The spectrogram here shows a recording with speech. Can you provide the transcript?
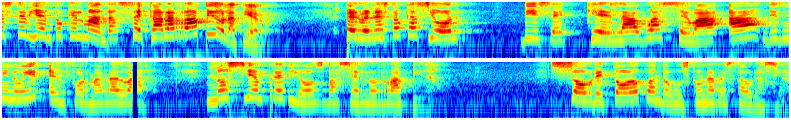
este viento que Él manda secara rápido la tierra. Pero en esta ocasión dice que el agua se va a disminuir en forma gradual. No siempre Dios va a hacerlo rápido, sobre todo cuando busca una restauración.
